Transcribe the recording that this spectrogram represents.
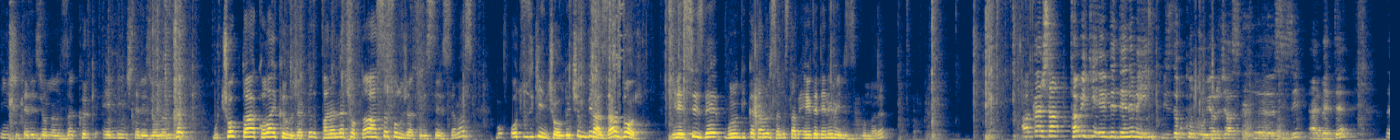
inçli televizyonlarınızda 40-50 inç televizyonlarınızda bu çok daha kolay kırılacaktır. Paneller çok daha hassas olacaktır ister istemez. Bu 32 inç olduğu için biraz daha zor. Yine siz de bunu dikkat alırsanız tabi evde denemeyiniz bunları. Arkadaşlar tabii ki evde denemeyin. Biz de bu konuda uyaracağız e, sizi elbette. E,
